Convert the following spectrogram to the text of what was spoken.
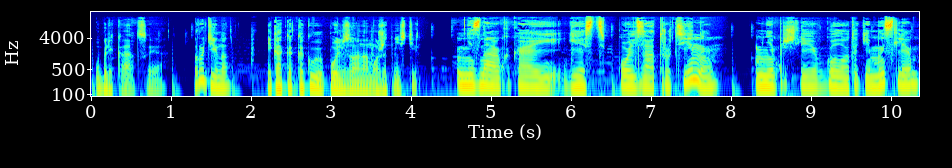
публикация. Рутина. И как, как, какую пользу она может нести? Не знаю, какая есть польза от рутины. Мне пришли в голову такие мысли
